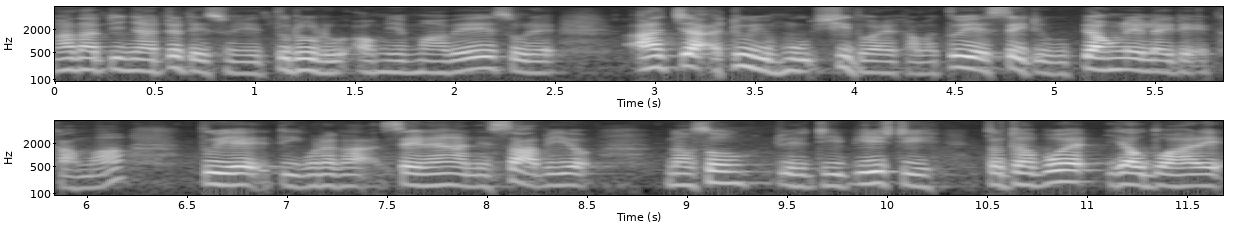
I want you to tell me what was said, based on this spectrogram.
ငါသာပညာတက်တယ်ဆိုရင်သူတို့လိုအောင်မြင်မှာပဲဆိုတော့အားကြအတူယူမှုရှိသွားတဲ့အခါမှာသူ့ရဲ့စိတ်တွေကိုပြောင်းလဲလိုက်တဲ့အခါမှာသူ့ရဲ့ဒီခုနက10တန်းကနေစပြီးတော့နောက်ဆုံးဒီ PhD ဒေါက်တာဘွဲ့ရောက်သွားတဲ့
